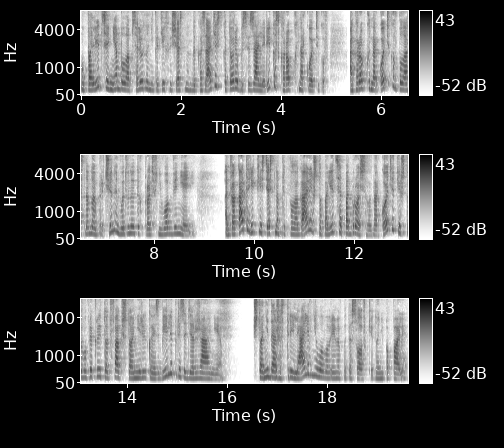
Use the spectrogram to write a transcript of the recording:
У полиции не было абсолютно никаких вещественных доказательств, которые бы связали Рика с коробкой наркотиков. А коробка наркотиков была основной причиной выдвинутых против него обвинений. Адвокаты Рика, естественно, предполагали, что полиция подбросила наркотики, чтобы прикрыть тот факт, что они Рика избили при задержании, что они даже стреляли в него во время потасовки, но не попали.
